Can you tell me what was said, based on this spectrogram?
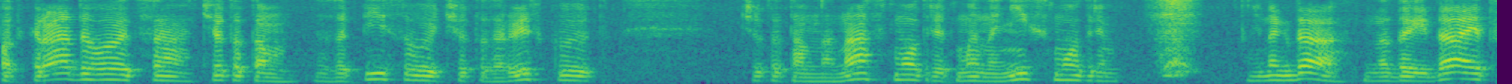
подкрадываются, что-то там записывают, что-то рыскают, что-то там на нас смотрят, мы на них смотрим. Иногда надоедает,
